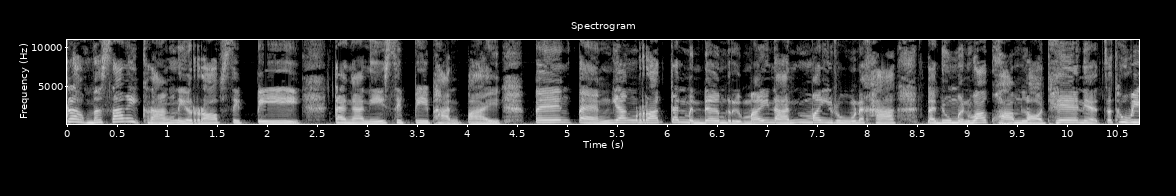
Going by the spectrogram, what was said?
กลับมาสร้างอีกครั้งในรอบ 10 ปี แต่งานนี้ 10 ปีผ่านไป เป้งแปงยังรักกันเหมือนเดิมหรือไม่นั้นไม่รู้นะคะ แต่ดูเหมือนว่าความหล่อเท่เนี่ยจะทวี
